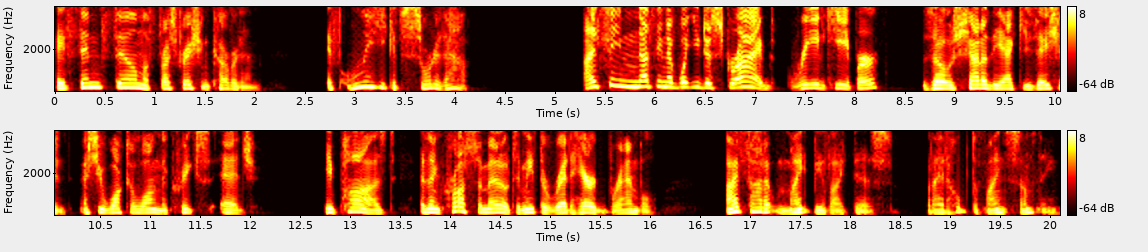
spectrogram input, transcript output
A thin film of frustration covered him. If only he could sort it out. I see nothing of what you described, Reed Keeper. Zoe shouted the accusation as she walked along the creek's edge. He paused and then crossed the meadow to meet the red haired Bramble. I thought it might be like this, but I had hoped to find something.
